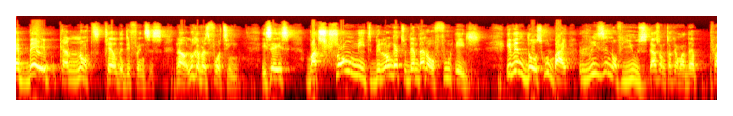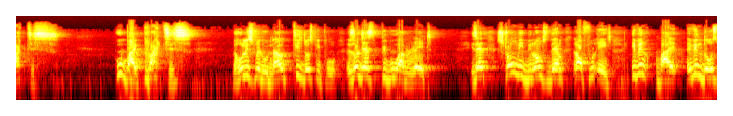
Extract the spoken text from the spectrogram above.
a babe cannot tell the differences. Now look at verse 14. He says, But strong meat belongeth to them that are of full age, even those who by reason of use, that's what I'm talking about, the practice, who by practice, the Holy Spirit will now teach those people. It's not just people who have read, he said, strong meat belongs to them that are of full age, even by even those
